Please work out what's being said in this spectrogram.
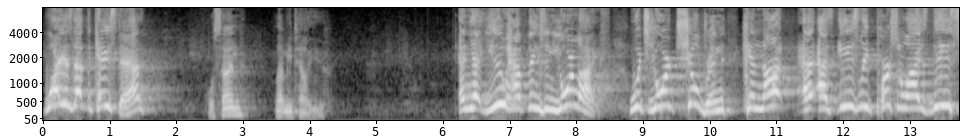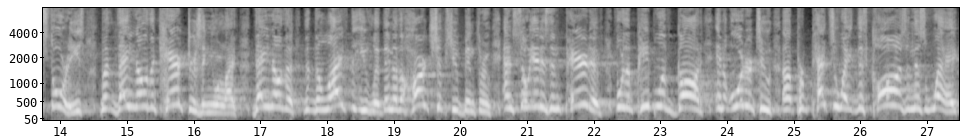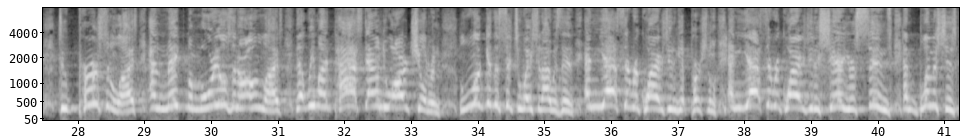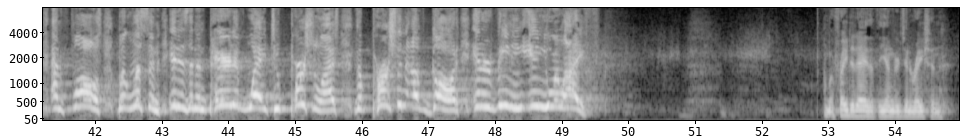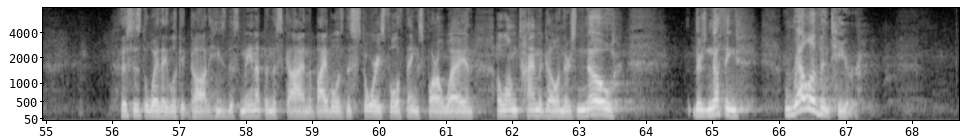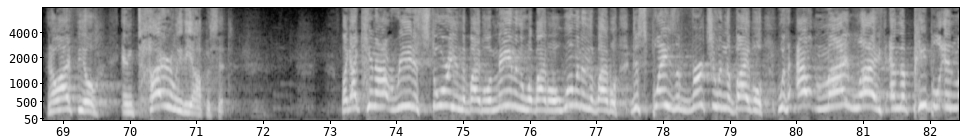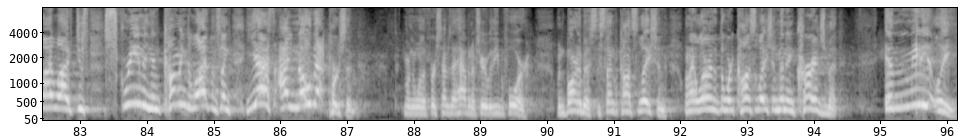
Why is that the case, Dad? Well, son, let me tell you. And yet you have things in your life which your children cannot as easily personalize these stories, but they know the characters in your life. They know the, the, the, life that you've lived. They know the hardships you've been through. And so it is imperative for the people of God, in order to uh, perpetuate this cause in this way, to personalize and make memorials in our own lives that we might pass down to our children. Look at the situation I was in. And yes, it requires you to get personal. And yes, it requires you to share your sins and blemishes and flaws. But listen, it is an imperative way to personalize the person of God intervening in your life. I'm afraid today that the younger generation, this is the way they look at God. He's this man up in the sky, and the Bible is this story is full of things far away and a long time ago, and there's no, there's nothing relevant here. And oh, I feel entirely the opposite. Like, I cannot read a story in the Bible, a man in the Bible, a woman in the Bible, displays of virtue in the Bible without my life and the people in my life just screaming and coming to life and saying, Yes, I know that person. I remember one of the first times that happened, I've shared with you before. When Barnabas, the son of consolation, when I learned that the word consolation meant encouragement, immediately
